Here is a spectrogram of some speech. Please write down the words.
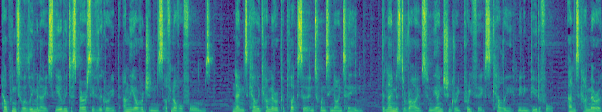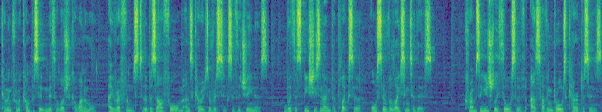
helping to illuminate the early disparity of the group and the origins of novel forms named Callichimaera perplexa in 2019. The name is derived from the ancient Greek prefix Kali, meaning beautiful, and chimera coming from a composite mythological animal, a reference to the bizarre form and characteristics of the genus, with the species name Perplexa also relating to this. Crabs are usually thought of as having broad carapaces,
